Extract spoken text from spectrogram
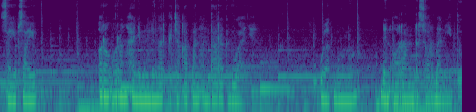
Sayup-sayup, orang-orang hanya mendengar percakapan antara keduanya. Ulat bulu dan orang bersorban itu.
